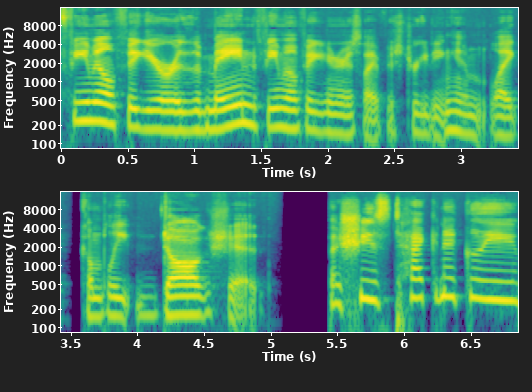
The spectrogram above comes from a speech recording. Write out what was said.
female figure or the main female figure in his life is treating him like complete dog shit. but she's technically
